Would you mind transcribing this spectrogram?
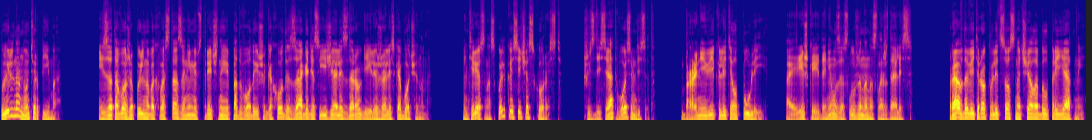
«Пыльно, но терпимо». Из-за того же пыльного хвоста за ними встречные подводы и шагоходы загодя съезжали с дороги и лежались к обочинам. Интересно, сколько сейчас скорость? 60-80? Броневик летел пулей а Иришка и Данил заслуженно наслаждались. Правда, ветерок в лицо сначала был приятный,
